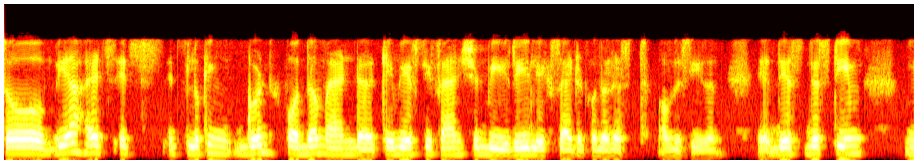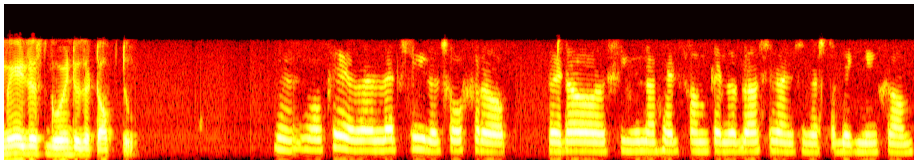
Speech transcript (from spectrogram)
So yeah it's it's it's looking good for them and uh, kbfc fans should be really excited for the rest of the season. This this team may just go into the top 2 Hmm, okay, well, let's see. Let's hope for a better season ahead from Kerala Blasters, and it's just a beginning from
